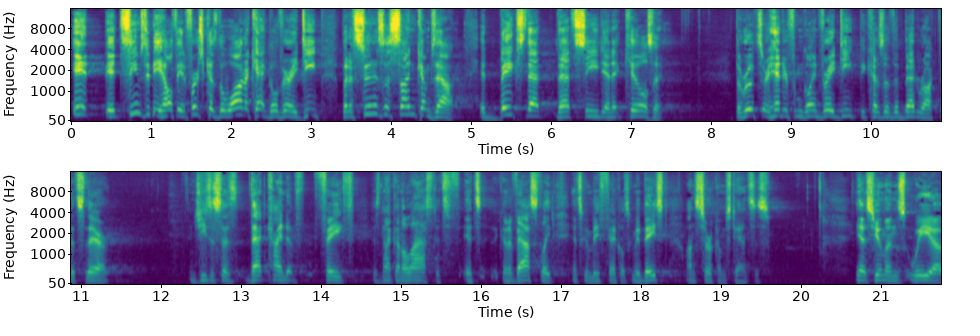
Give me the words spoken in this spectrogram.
It, it seems to be healthy at first because the water can't go very deep, but as soon as the sun comes out, it bakes that, that seed and it kills it. The roots are hindered from going very deep because of the bedrock that's there. And Jesus says that kind of faith is not going to last. It's, it's going to vacillate. It's going to be fickle. It's going to be based on circumstances. As humans, we uh,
